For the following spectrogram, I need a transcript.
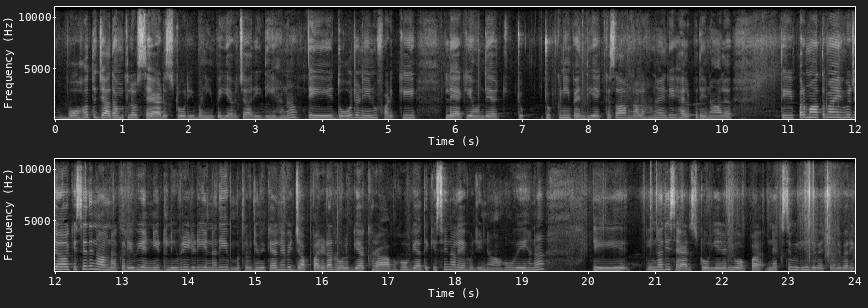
ਬਹੁਤ ਜ਼ਿਆਦਾ ਮਤਲਬ ਸੈਡ ਸਟੋਰੀ ਬਣੀ ਪਈ ਹੈ ਵਿਚਾਰੀ ਦੀ, ਹਨਾ। ਤੇ ਦੋ ਜਣੇ ਇਹਨੂੰ ਫੜ ਕੇ ਲੈ ਕੇ ਆਉਂਦੇ ਆ, ਚੁੱਕ- ਚੁੱਕਣੀ ਪੈਂਦੀ ਹੈ ਇੱਕ ਹਿਸਾਬ ਨਾਲ, ਹਨਾ, ਇਹਦੀ ਹੈਲਪ ਦੇ ਨਾਲ। ਤੇ ਪਰਮਾਤਮਾ ਇਹੋ ਜਿਹਾ ਕਿਸੇ ਦੇ ਨਾਲ ਨਾ ਕਰੇ ਵੀ ਇੰਨੀ ਡਿਲੀਵਰੀ ਜਿਹੜੀ ਇਹਨਾਂ ਦੀ ਮਤਲਬ ਜਿਵੇਂ ਕਹਿੰਦੇ ਆ ਵੀ ਜਾਪਾ ਜਿਹੜਾ ਰੁਲ ਗਿਆ, ਖਰਾਬ ਹੋ ਗਿਆ ਤੇ ਕਿਸੇ ਨਾਲ ਇਹੋ ਜੀ ਨਾ ਹੋਵੇ, ਹਨਾ? ਤੇ ਇਹਨਾਂ ਦੀ ਸੈਡ ਸਟੋਰੀ ਹੈ ਜਿਹੜੀ ਉਹ ਆਪਾਂ ਨੈਕਸਟ ਵੀਡੀਓ ਦੇ ਵਿੱਚ ਉਹਦੇ ਬਾਰੇ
